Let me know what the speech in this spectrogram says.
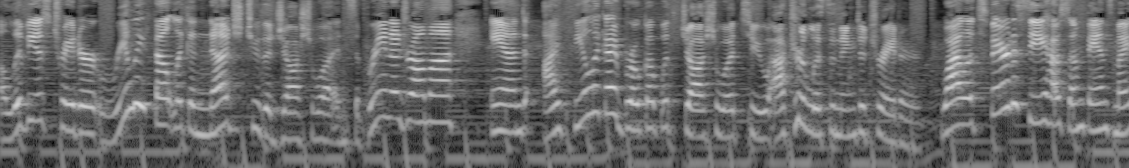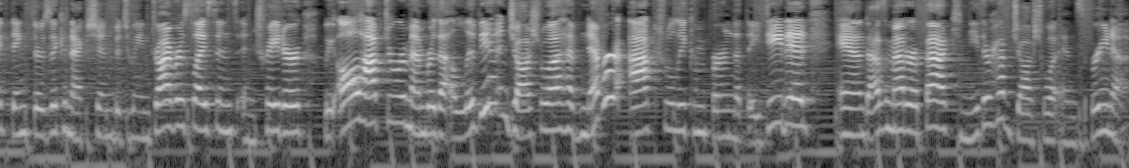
Olivia's traitor really felt like a nudge to the Joshua and Sabrina drama, and I feel like I broke up with Joshua too after listening to Traitor. While it's fair to see how some fans might think there's a connection between driver's license and Traitor, we all have to remember that Olivia and Joshua have never actually confirmed that they dated, and as a matter of fact, neither have Joshua and Sabrina.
